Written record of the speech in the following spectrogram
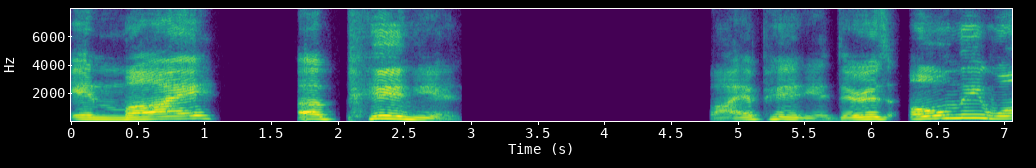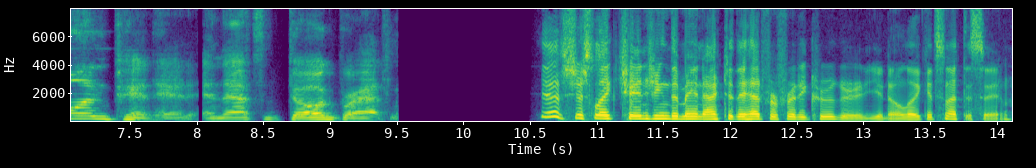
in my opinion, my opinion, there is only one pinhead, and that's Doug Bradley. Yeah, it's just like changing the main actor they had for Freddy Krueger. You know, like it's not the same.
